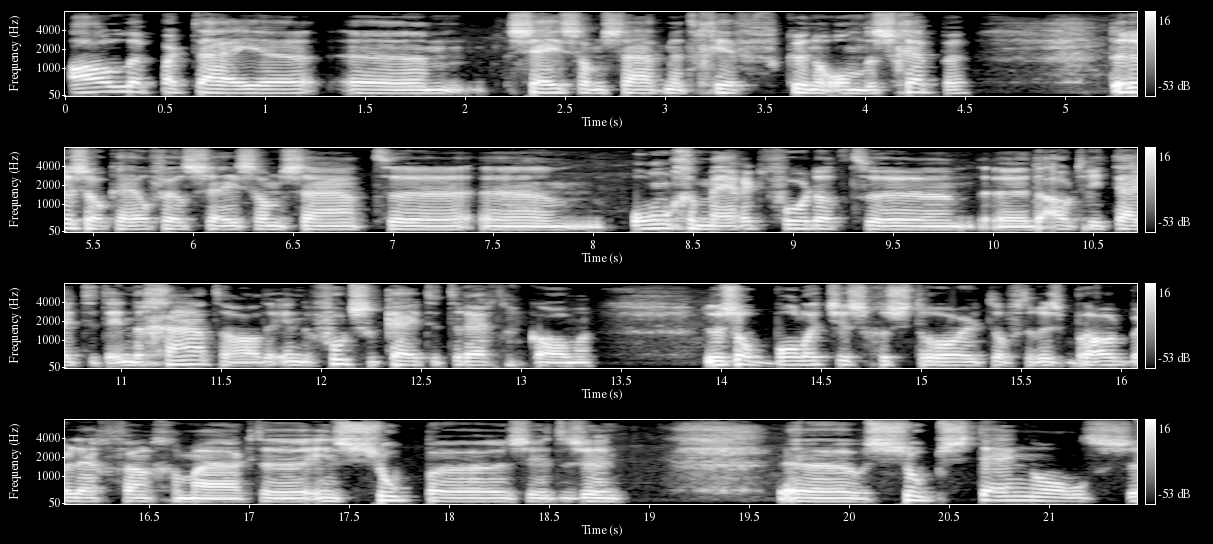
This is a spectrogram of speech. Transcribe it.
alle partijen ehm, sesamzaad met gif kunnen onderscheppen. Er is ook heel veel sesamzaad eh, ehm, ongemerkt voordat eh, eh, de autoriteiten het in de gaten hadden, in de voedselketen terechtgekomen. Dus op bolletjes gestrooid of er is broodbeleg van gemaakt. In soep zitten ze. eh, soepstengels,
